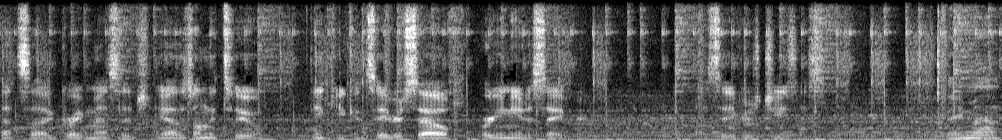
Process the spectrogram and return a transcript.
That's a great message. Yeah, there's only two. Think you can save yourself or you need a savior. That savior's Jesus. amen.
